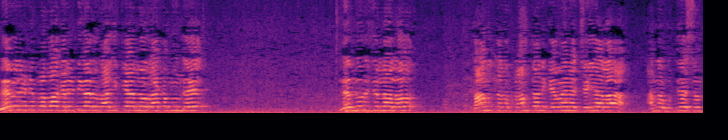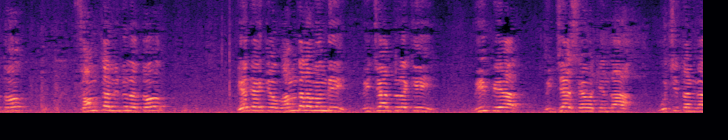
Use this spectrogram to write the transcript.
వేమిరెడ్డి ప్రభాకర్ రెడ్డి గారు రాజకీయాల్లో రాకముందే నెల్లూరు జిల్లాలో తాను తన ప్రాంతానికి ఏమైనా చేయాలా అన్న ఉద్దేశంతో సొంత నిధులతో ఏదైతే వందల మంది విద్యార్థులకి విపిఆర్ విద్యాసేవ కింద ఉచితంగా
